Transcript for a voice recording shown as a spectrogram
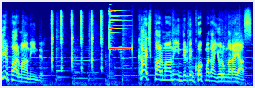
bir parmağını indir. Kaç parmağını indirdin korkmadan yorumlara yaz.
